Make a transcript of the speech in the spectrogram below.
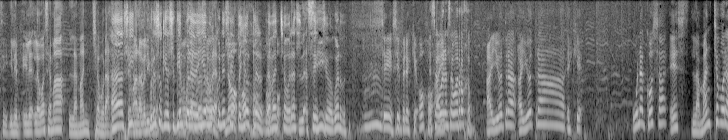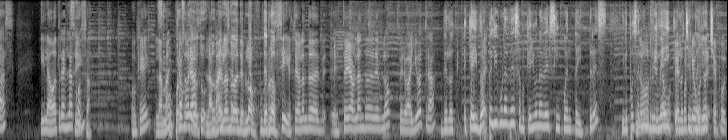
sí. Y, le- y le- la weá se llamaba La Mancha Voraz. Ah, sí. la Por eso que hace tiempo la veíamos con ese No, español, ojo, claro. La. Mancha Voraz. La- sí, sí. sí, me acuerdo. Sí, sí, pero es que, ojo, Esa weá era esa weá roja. hay otra, hay otra, es que una cosa es la mancha voraz y la otra es la Sí. cosa. ¿Ok? La Sí, po, mancha por eso te digo, voraz, tú, tú la estás mancha... hablando de The Blob. The ¿no? Blob. Sí, estoy hablando de, estoy hablando de The Blob, pero hay otra... De los, es que hay dos películas de esa, porque hay una del 53 y después salió un sí, remake del porque es un re- 88. Es, por-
